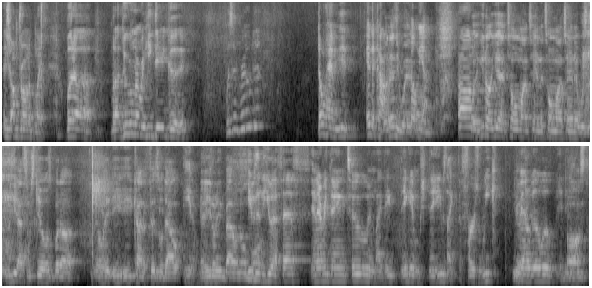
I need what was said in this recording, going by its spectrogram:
It's- I'm drawing a blank. But uh, but I do remember he did good. Was it real, dude? Don't have me in the comments. But anyway, help me um, out. Um, but you know, you had Tone Montana. Tone Montana was he had some skills, but uh, you know, he he, he kind of fizzled out, He don't- and he don't even battle no he more. He was in the UFF and everything too, and like they they gave him. They, he was like the first week. He Yeah. battled Ill Will and he Um, lost.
